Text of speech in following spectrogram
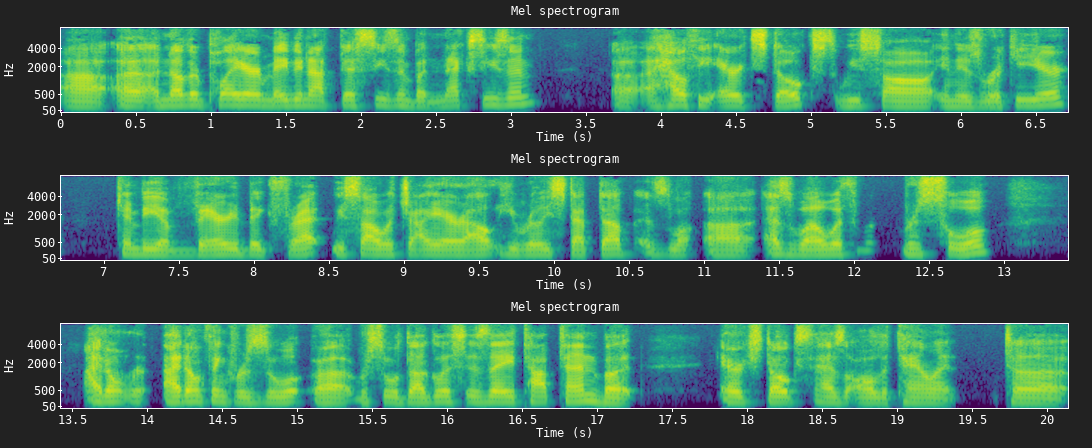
Uh, uh, another player, maybe not this season, but next season, uh, a healthy Eric Stokes we saw in his rookie year can be a very big threat. We saw with Jaire out, he really stepped up as uh, as well with Rasul. I don't I don't think Rasul, uh, Rasul Douglas is a top 10, but Eric Stokes has all the talent to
